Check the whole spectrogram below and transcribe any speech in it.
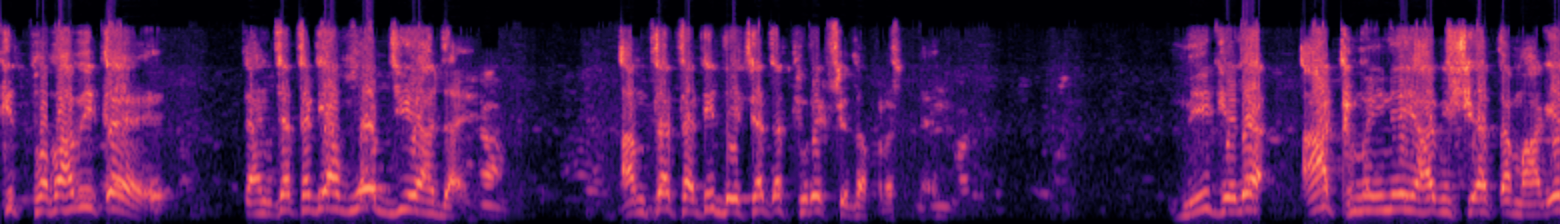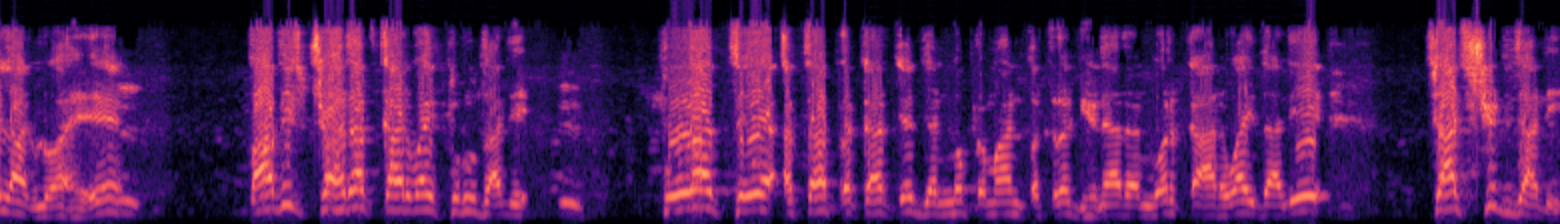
की स्वाभाविक आहे. त्यांच्यासाठी हा वोट जिहाद आहे. आमच्यासाठी देशाच्या सुरक्षेचा प्रश्न आहे. मी गेल्या आठ महिने ह्या विषयाचा मागे लागलो आहे. बावीस शहरात कारवाई सुरू झाली. सोळाशे अशा प्रकारचे जन्म प्रमाणपत्र घेणाऱ्यांवर कारवाई झाली. चार्जशीट झाली.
